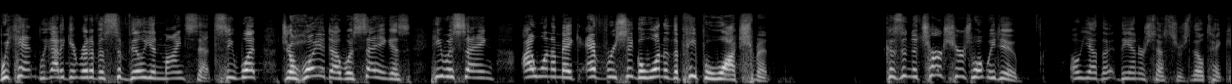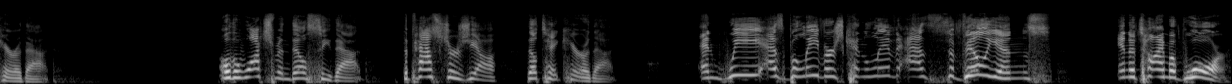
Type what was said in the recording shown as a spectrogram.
We can't, we got to get rid of a civilian mindset. See, what Jehoiada was saying is, he was saying, I want to make every single one of the people watchmen. Because in the church, here's what we do. Oh, yeah, the, the intercessors, they'll take care of that. Oh, the watchmen, they'll see that. The pastors, yeah, they'll take care of that. And we as believers can live as civilians in a time of war.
